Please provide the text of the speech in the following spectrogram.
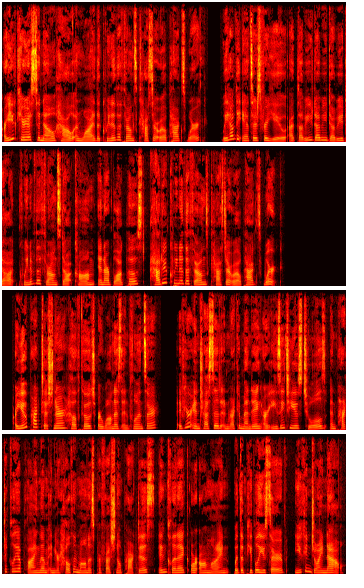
Are you curious to know how and why the Queen of the Thrones castor oil packs work? We have the answers for you at www.queenofthethrones.com in our blog post, How Do Queen of the Thrones Castor Oil Packs Work? Are you a practitioner, health coach, or wellness influencer? If you're interested in recommending our easy to use tools and practically applying them in your health and wellness professional practice, in clinic, or online with the people you serve, you can join now.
